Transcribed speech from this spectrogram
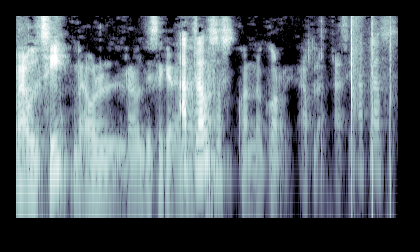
Raúl sí, Raúl, Raúl dice que Aplausos. Cuando, cuando corre. apla- así. Aplausos.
